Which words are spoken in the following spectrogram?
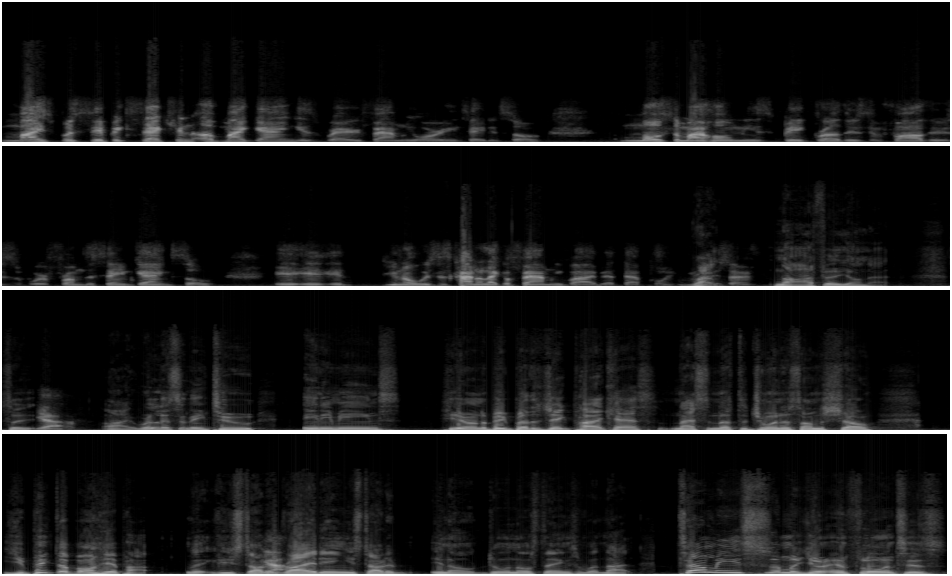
my specific section of my gang is very family orientated. So most of my homies, big brothers and fathers, were from the same gang. So it, it, it you know, it's just kind of like a family vibe at that point. Right. No, I feel you on that. So Yeah. All right, we're listening to Annimeanz here on the Big Brother Jake podcast. Nice enough to join us on the show. You picked up on hip hop. Like, You started Yeah. writing, you started, you know, doing those things and whatnot. Tell me some of your influences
